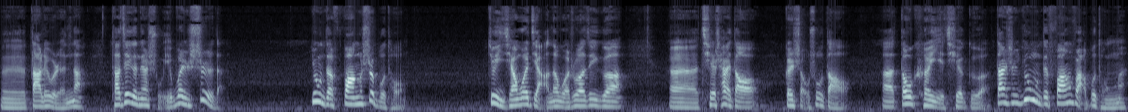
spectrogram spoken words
呃大六人呐，它这个呢属于问世的，用的方式不同。就以前我讲的，我说这个呃切菜刀跟手术刀啊都可以切割，但是用的方法不同啊，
